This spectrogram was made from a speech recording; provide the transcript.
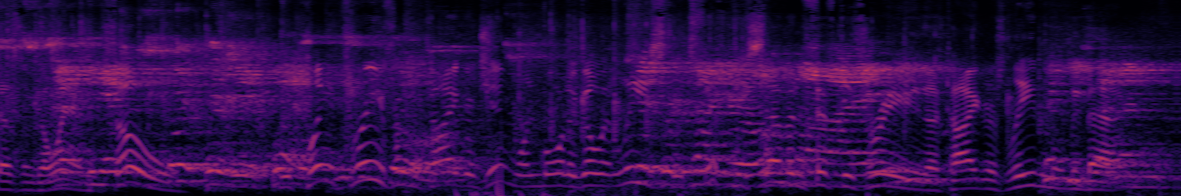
doesn't go in. So we play three from the Tiger Gym. One more to go at least. It's 57-53. The Tigers lead, we'll be back.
